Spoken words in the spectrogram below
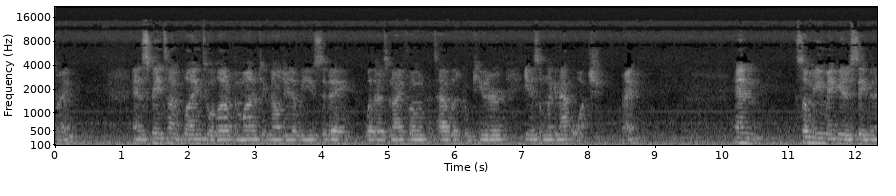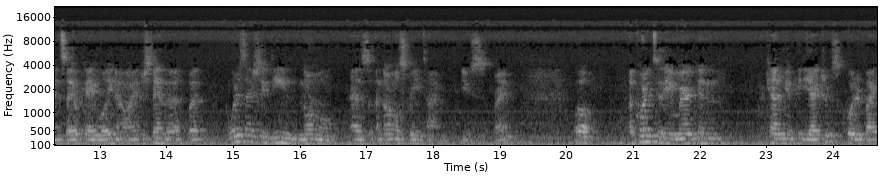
right? And screen time applying to a lot of the modern technology that we use today, whether it's an iPhone, a tablet, a computer, even something like an Apple Watch, right? And some of you may hear this statement and say, okay, well, you know, I understand that, but what is actually deemed normal as a normal screen time use, right? Well, according to the American Academy of Pediatrics, quoted by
